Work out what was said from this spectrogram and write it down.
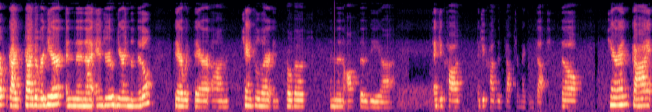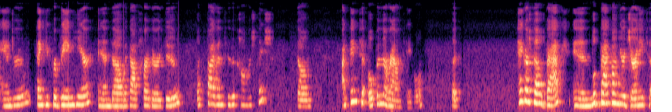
or guys, guys over here, and then uh, Andrew here in the middle, there with their um, chancellor and provost, and then also the uh, EDUCAUSE, EDUCAUSE's Dr. Megan Duff. So Karen, Guy, Andrew, thank you for being here, and uh, without further ado, let's dive into the conversation. So I think to open the roundtable, let's take ourselves back and look back on your journey to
